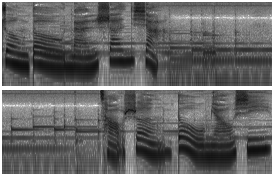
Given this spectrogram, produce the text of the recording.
种豆南山下，草盛豆苗稀。”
